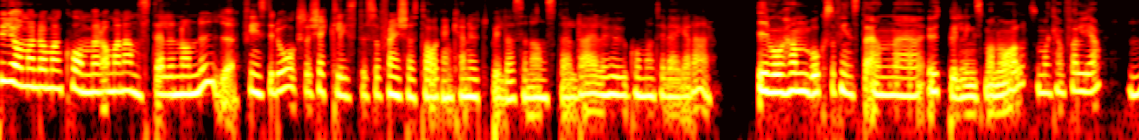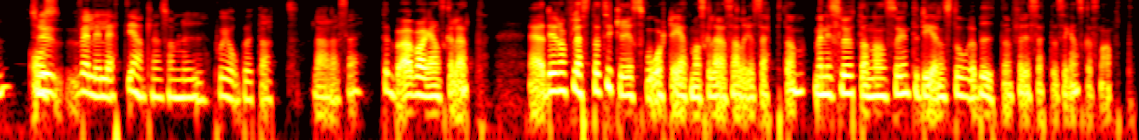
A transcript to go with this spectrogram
Hur gör man då om man kommer, om man anställer någon ny? Finns det då också checklistor så franchisetagaren kan utbilda sina anställda, eller hur går man tillväga där? I vår handbok så finns det en uh, utbildningsmanual som man kan följa. Mm. Så och, det är väldigt lätt egentligen som ny på jobbet att lära sig? Det bör vara ganska lätt. Eh, det de flesta tycker är svårt är att man ska lära sig alla recepten, men i slutändan så är inte det den stora biten, för det sätter sig ganska snabbt.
